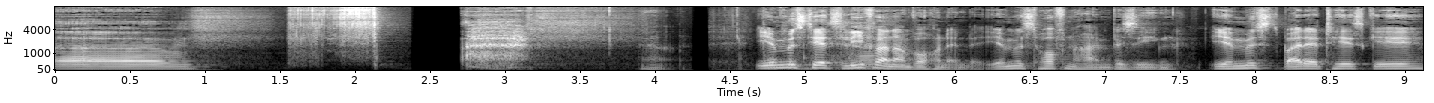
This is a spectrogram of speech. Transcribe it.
Ähm, Ihr müsst jetzt liefern am Wochenende. Ihr müsst Hoffenheim besiegen. Ihr müsst bei der TSG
